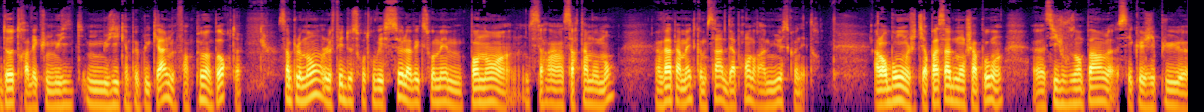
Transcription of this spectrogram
d'autres avec une musique, un peu plus calme, enfin peu importe. Simplement, le fait de se retrouver seul avec soi-même pendant un, certain moment va permettre comme ça d'apprendre à mieux se connaître. Alors bon, je tire pas ça de mon chapeau. Hein. Euh, si je vous en parle, c'est que j'ai pu euh,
